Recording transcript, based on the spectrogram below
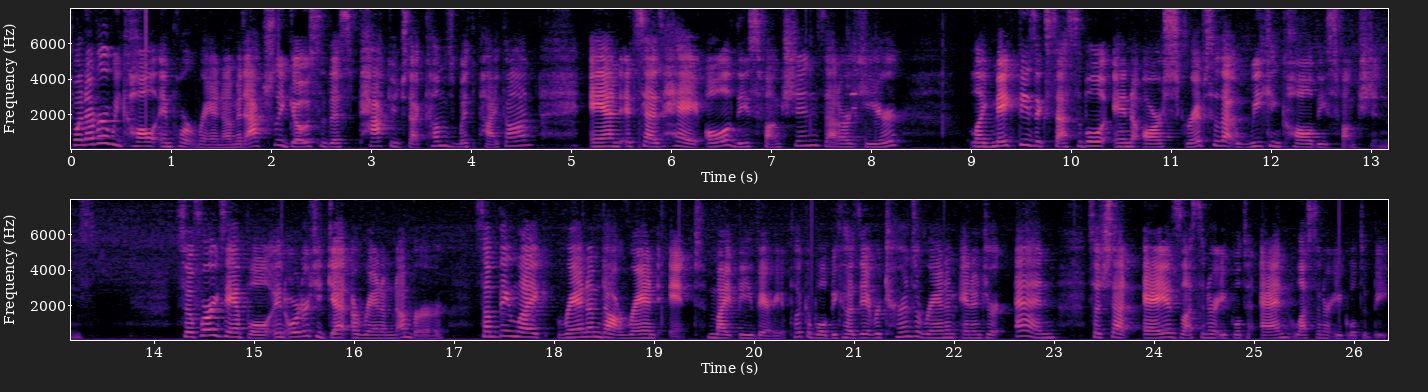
Whenever we call import random, it actually goes to this package that comes with Python and it says, hey, all of these functions that are here, like make these accessible in our script so that we can call these functions. So for example, in order to get a random number, something like random.randint might be very applicable because it returns a random integer n such that a is less than or equal to n, less than or equal to b.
